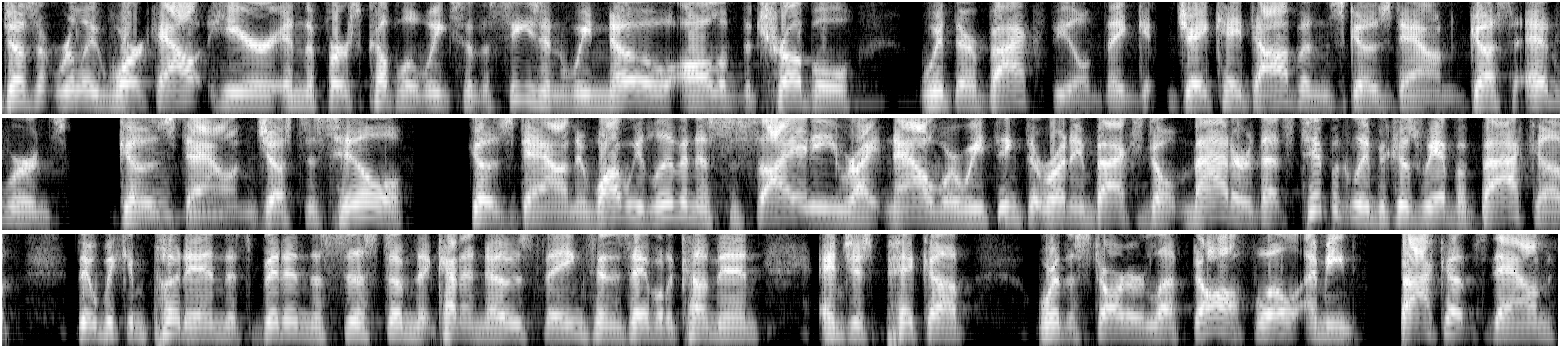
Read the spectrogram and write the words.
doesn't really work out here in the first couple of weeks of the season. We know all of the trouble with their backfield. They J.K. Dobbins goes down, Gus Edwards goes mm-hmm. down, Justice Hill goes down. And while we live in a society right now where we think that running backs don't matter, that's typically because we have a backup that we can put in that's been in the system that kind of knows things and is able to come in and just pick up where the starter left off. Well, I mean, backups down,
